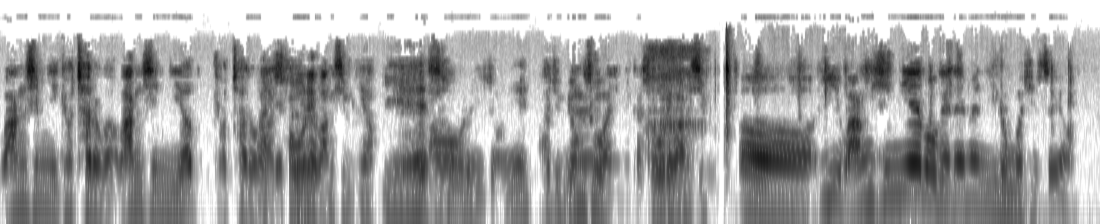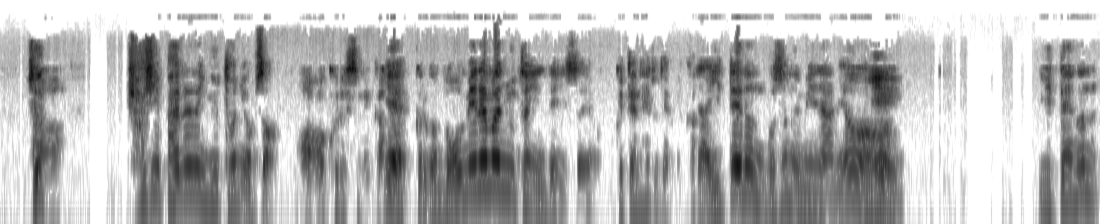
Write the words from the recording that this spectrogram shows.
왕십리 교차로가 왕십리역 교차로가 아, 서울의 그런- 왕십리요. 예, 어. 서울이죠. 이- 아주 명소 아닙니까? 서울의 왕십. 어, 이 왕십리에 보게 되면 이런 것이 있어요. 즉, 아, 표시판에는 유턴이 없어. 어, 그렇습니까? 예, 그리고 노면에만 유턴이 돼 있어요. 그때는 해도 됩니까? 자, 이때는 무슨 의미냐면, 예. 이때는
